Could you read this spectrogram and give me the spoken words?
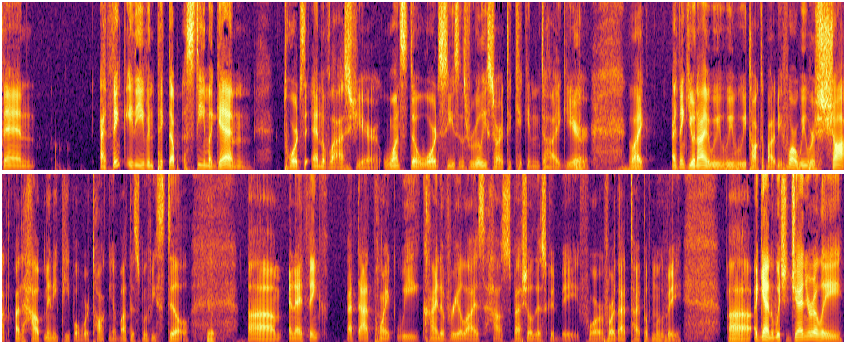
then I think it even picked up steam again towards the end of last year once the award seasons really started to kick into high gear. Like I think you and I we, we we talked about it before. We were shocked at how many people were talking about this movie still. Yep. Um, and I think at that point we kind of realized how special this could be for for that type of movie. Uh, again, which generally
